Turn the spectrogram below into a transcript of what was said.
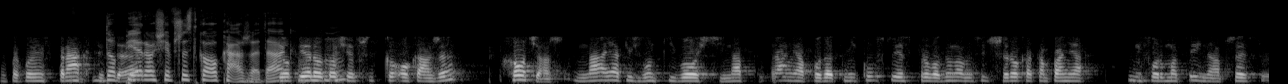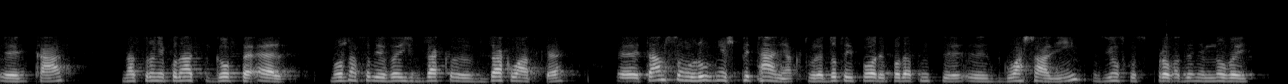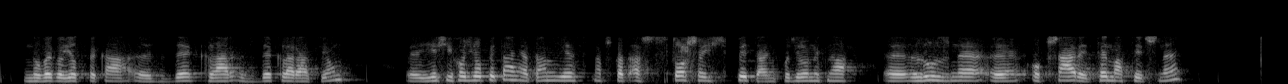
że tak powiem w praktyce. Dopiero się wszystko okaże, tak? Dopiero mhm. to się wszystko okaże. Chociaż na jakieś wątpliwości, na pytania podatników, tu jest prowadzona dosyć szeroka kampania informacyjna przez e, KAS. Na stronie podatki.gov.pl można sobie wejść w, zak w zakładkę E, tam są również pytania, które do tej pory podatnicy e, zgłaszali w związku z wprowadzeniem nowej, nowego JPK e, z, deklar, z deklaracją. Jeśli chodzi o pytania, tam jest na przykład aż 106 pytań podzielonych na różne obszary tematyczne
